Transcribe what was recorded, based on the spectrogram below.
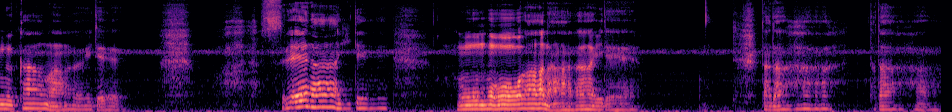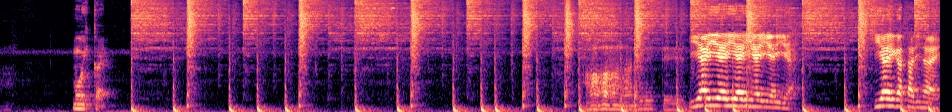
向かないで。忘れないで。思わないで。ただただ。もう一回。離れていやいやいやいやいやいや。気合が足りない。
